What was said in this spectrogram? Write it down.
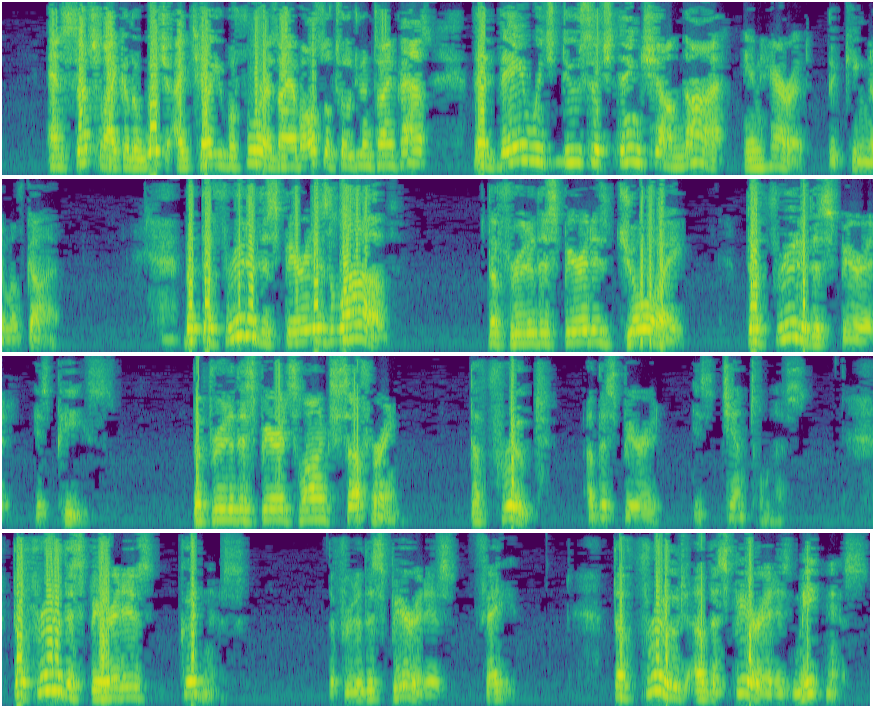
and such like of the which I tell you before, as I have also told you in time past, that they which do such things shall not inherit the kingdom of God. But the fruit of the Spirit is love. The fruit of the Spirit is joy. The fruit of the Spirit is peace. The fruit of the Spirit long suffering. The fruit of the Spirit is gentleness. The fruit of the Spirit is goodness. The fruit of the Spirit is faith. The fruit of the Spirit is meekness.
